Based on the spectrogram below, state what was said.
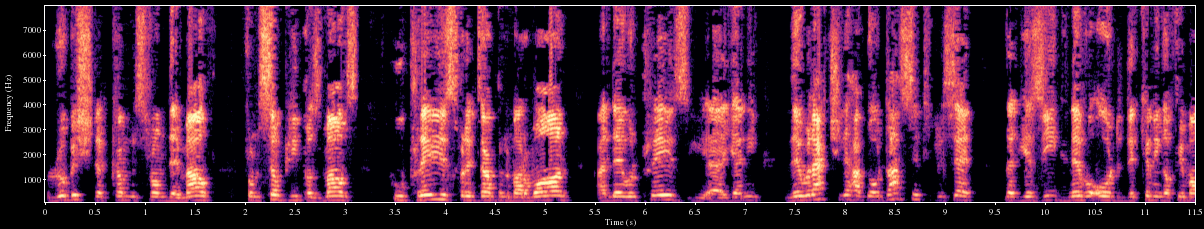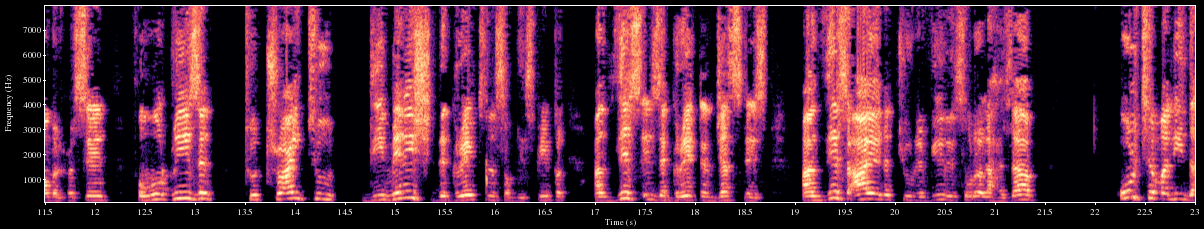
rubbish that comes from their mouth, from some people's mouths, who praise, for example, Marwan, and they will praise uh, Yani. They will actually have the audacity to say that Yazid never ordered the killing of Imam al Hussein. For what reason? To try to diminish the greatness of these people. And this is a great injustice. And this ayah that you reveal in Surah Al Ahzab, ultimately the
